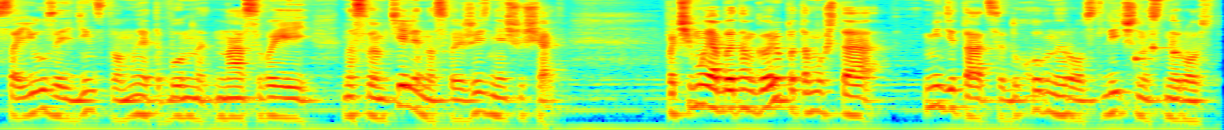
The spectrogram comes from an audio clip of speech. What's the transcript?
союза, единства, мы это будем на, своей, на своем теле, на своей жизни ощущать. Почему я об этом говорю? Потому что медитация, духовный рост, личностный рост,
